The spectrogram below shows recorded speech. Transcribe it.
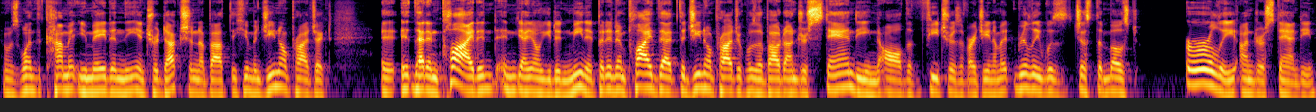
There was one comment you made in the introduction about the Human Genome Project it, it, that implied, and, and I know you didn't mean it, but it implied that the Genome Project was about understanding all the features of our genome. It really was just the most early understanding.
